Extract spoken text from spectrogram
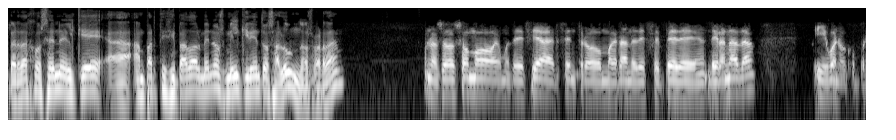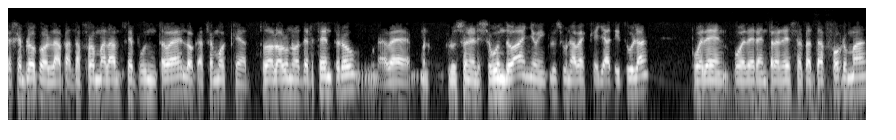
¿verdad, José?, en el que ah, han participado al menos 1.500 alumnos, ¿verdad? Bueno, nosotros somos, como te decía, el centro más grande de FP de Granada y bueno, por ejemplo, con la plataforma lance.es lo que hacemos es que a todos los alumnos del centro, una vez, bueno, incluso en el segundo año, incluso una vez que ya titulan, pueden poder entrar en esa plataforma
